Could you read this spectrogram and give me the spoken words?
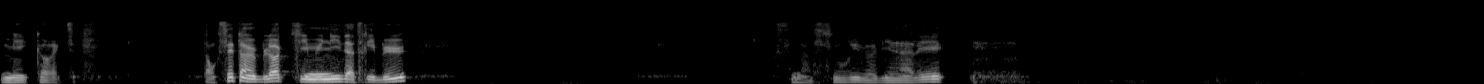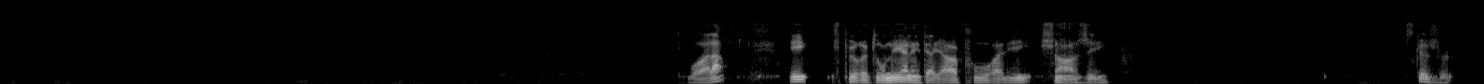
mes correctifs. Donc, c'est un bloc qui est muni d'attributs. Si ma souris veut bien aller. Voilà. Et je peux retourner à l'intérieur pour aller changer ce que je veux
